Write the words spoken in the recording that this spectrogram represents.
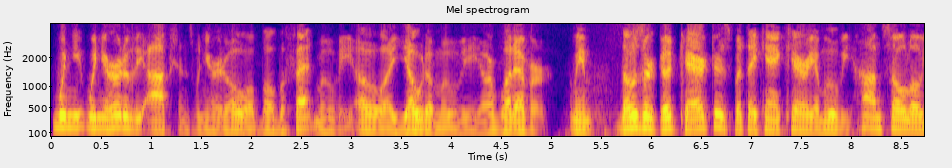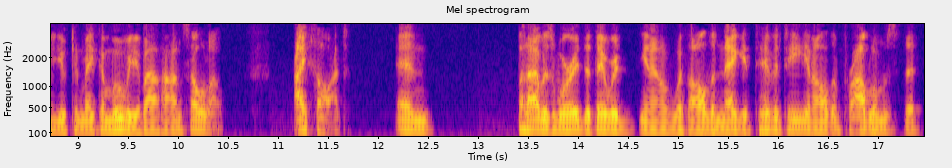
when you when you heard of the options, when you heard oh a Boba Fett movie, oh a Yoda movie, or whatever. I mean, those are good characters, but they can't carry a movie. Han Solo, you can make a movie about Han Solo. I thought, and but I was worried that they would, you know, with all the negativity and all the problems that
